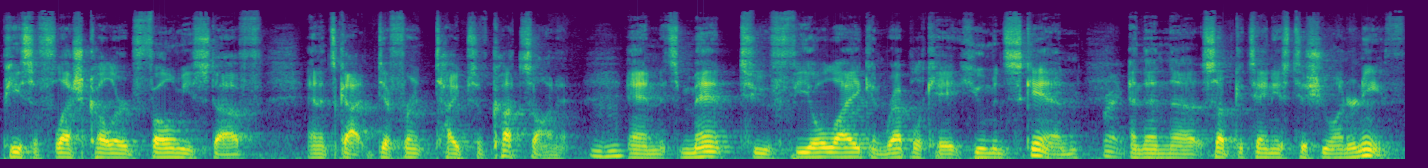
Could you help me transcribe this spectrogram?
piece of flesh colored foamy stuff and it's got different types of cuts on it. Mm-hmm. and it's meant to feel like and replicate human skin Right. and then the subcutaneous tissue underneath.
